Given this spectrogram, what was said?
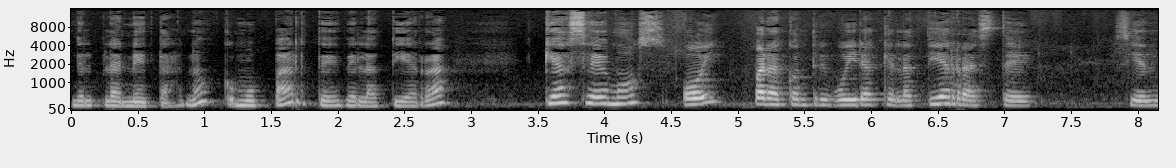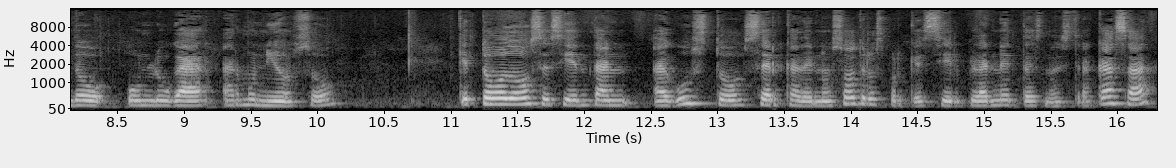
del planeta, ¿no? Como parte de la Tierra. ¿Qué hacemos hoy para contribuir a que la Tierra esté siendo un lugar armonioso, que todos se sientan a gusto cerca de nosotros, porque si el planeta es nuestra casa,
